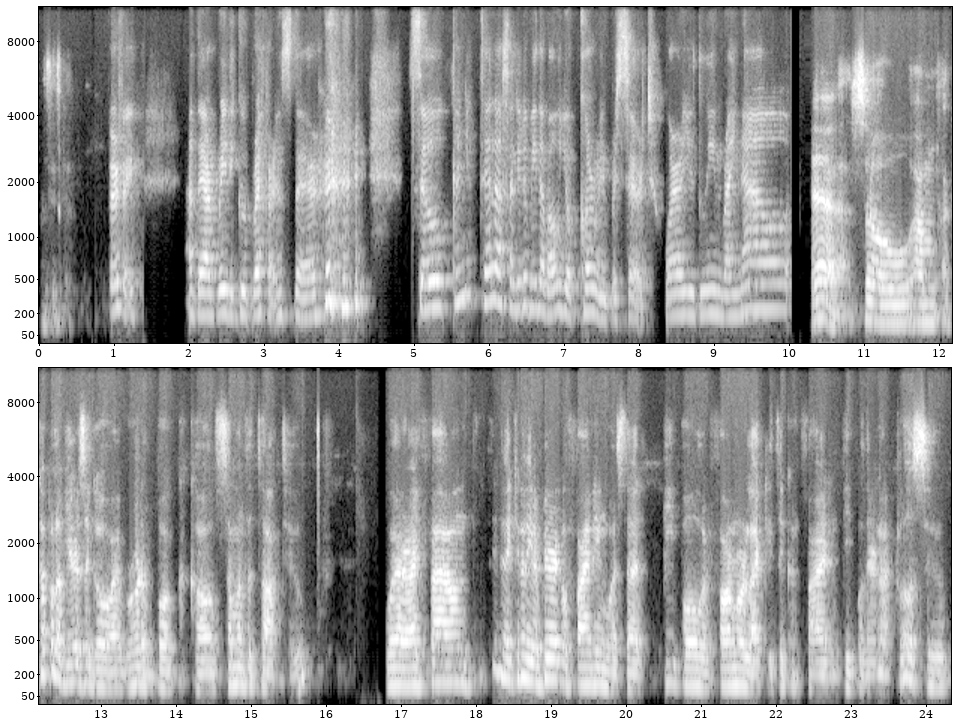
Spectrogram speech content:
Francisca. Perfect. And they are really good reference there. so can you tell us a little bit about your current research? What are you doing right now? Yeah, so um, a couple of years ago, I wrote a book called Someone to Talk to, where I found you know, the empirical finding was that people are far more likely to confide in people they're not close to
